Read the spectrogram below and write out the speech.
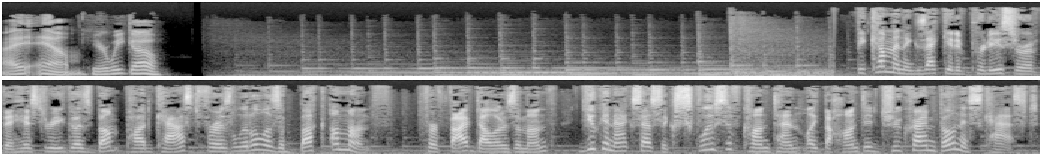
I am. Here we go. Become an executive producer of the History Goes Bump podcast for as little as a buck a month. For $5 a month, you can access exclusive content like the Haunted True Crime Bonus Cast.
